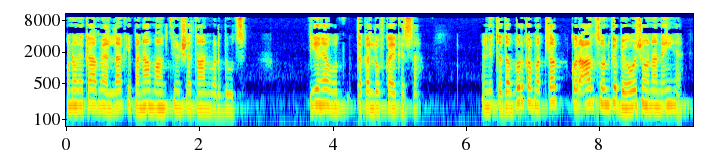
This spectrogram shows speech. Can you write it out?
انہوں نے کہا، میں اللہ کی پناہ مانگتی ہوں شیطان وردود سے۔ یہ ہے وہ تکلف کا ایک حصہ۔ یعنی تدبر کا مطلب قرآن سن کے بے ہوش ہونا نہیں ہے۔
